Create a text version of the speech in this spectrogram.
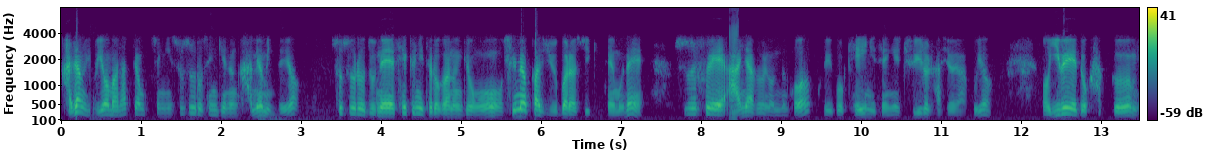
가장 위험한 합병증이 수술 후 생기는 감염인데요. 수술 후 눈에 세균이 들어가는 경우 실명까지 유발할 수 있기 때문에 수술 후에 안약을 넣는 것 그리고 개인 위생에 주의를 하셔야 하고요. 어, 이외에도 가끔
